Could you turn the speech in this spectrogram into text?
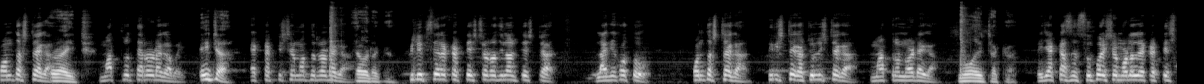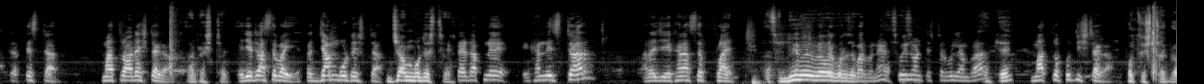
পঞ্চাশ টাকা। রাইট মাত্র তেরো টাকা ভাই। এইটা? একটা টেস্টার মাত্র তেরো টাকা। তেরো টাকা। ফিলিপসের একটা টেস্টার অরিজিনাল টেস্টার লাগে কত? পঞ্চাশ টাকা তিরিশ টাকা চল্লিশ টাকা মাত্র নয় টাকা। নয় টাকা। এই যে একটা আছে সুপার স্টার মডেলের একটা টেস্টার মাত্র আঠাশ টাকা। আঠাশ টাকা। এই যেটা আছে ভাই একটা জাম্বো টেস্টার জাম্বো টেস্টার এটা আপনি এখানে স্টার আর এই যে এখানে আছে ফ্লাইট আচ্ছা দুইভাবে ব্যবহার করতে পারবেন হ্যাঁ টুইন ওয়ান টেস্টার বলে আমরা মাত্র পঁচিশ টাকা। পঁচিশ টাকা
